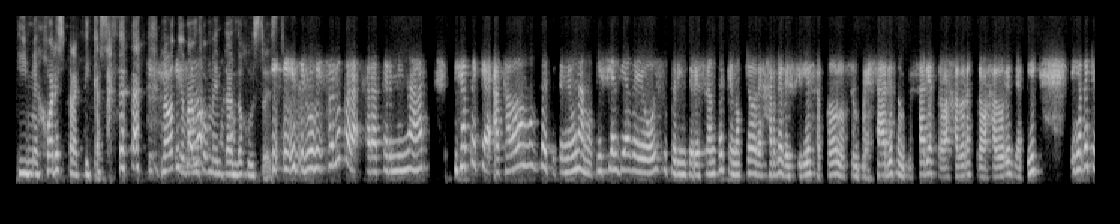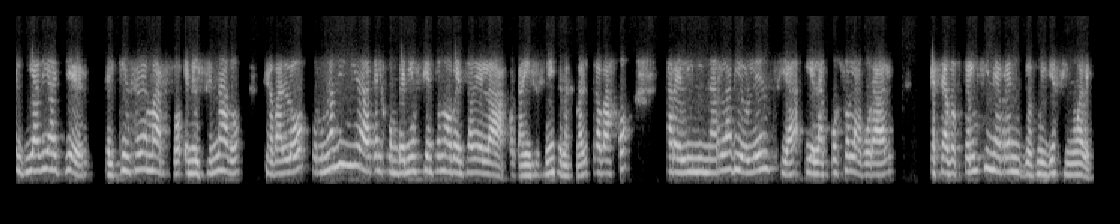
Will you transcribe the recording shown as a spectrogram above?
y mejores prácticas, ¿no? Que van comentando justo esto. Y, Rubí, solo para, para, terminar, fíjate que acabamos de tener una noticia el día de hoy súper interesante que no quiero dejar de decirles a todos los empresarios, empresarias, trabajadoras, trabajadores de aquí. Fíjate que el día de ayer, el 15 de marzo, en el Senado, se avaló por unanimidad el convenio 190 de la Organización Internacional del Trabajo para eliminar la violencia y el acoso laboral que se adoptó en Ginebra en 2019.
